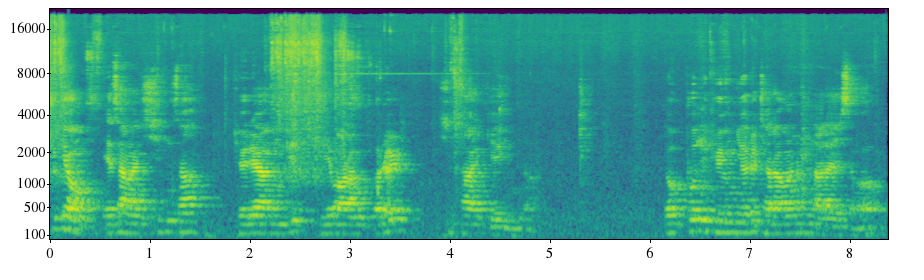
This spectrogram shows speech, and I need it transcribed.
추경 예산안 심사 조례안 및 비화안건을 심사할 계획입니다. 높은 교육열을 자랑하는 나라에서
